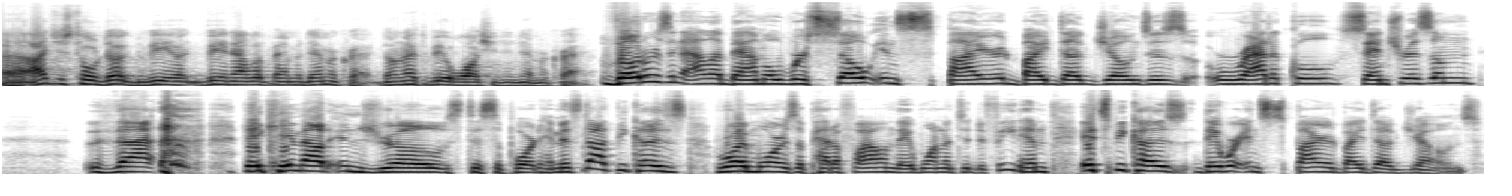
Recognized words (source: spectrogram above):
uh, I just told Doug to be a, be an Alabama Democrat. Don't have to be a Washington Democrat. Voters in Alabama were so inspired by Doug Jones's radical centrism that they came out in droves to support him. It's not because Roy Moore is a pedophile and they wanted to defeat him. It's because they were inspired by Doug Jones.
